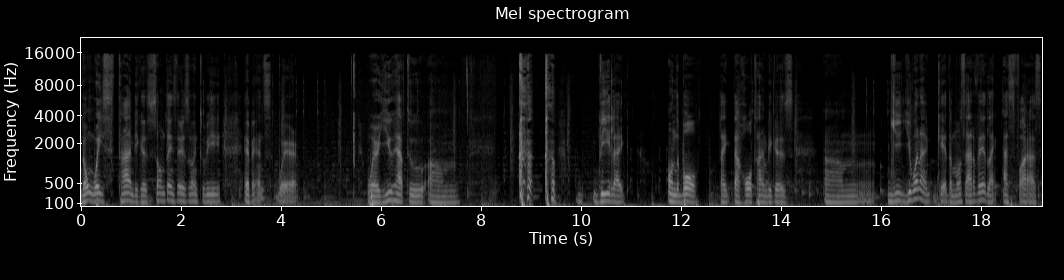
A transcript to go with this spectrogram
don't waste time because sometimes there's going to be events where where you have to um, be like on the ball like the whole time because um, you you want to get the most out of it like as far as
